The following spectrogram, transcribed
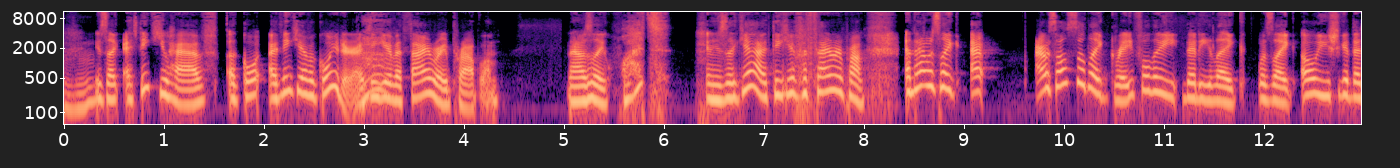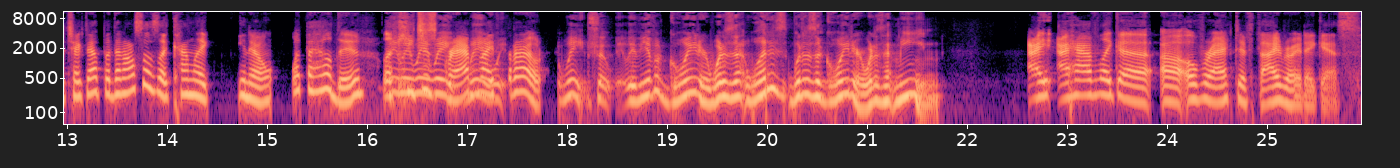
Mm-hmm. He's like, I think you have a go- I think you have a goiter. I think you have a thyroid problem. And I was like, what? And he's like, yeah, I think you have a thyroid problem. And I was like, I, I was also like grateful that he that he like was like, oh, you should get that checked out. But then also I was like, kind of like, you know, what the hell, dude? Like Wait, he wait, just wait, grabbed my throat. Wait, so if you have a goiter, what is that? What is what is a goiter? What does that mean? I I have like a, a overactive thyroid, I guess.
